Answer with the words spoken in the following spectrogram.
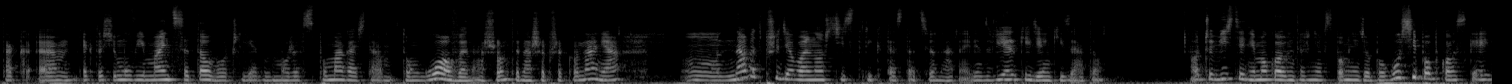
tak jak to się mówi, mindsetowo, czyli jakby może wspomagać tam tą głowę naszą, te nasze przekonania, mm, nawet przy działalności stricte stacjonarnej, więc wielkie dzięki za to. Oczywiście nie mogłabym też nie wspomnieć o Bogusi Popkowskiej,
